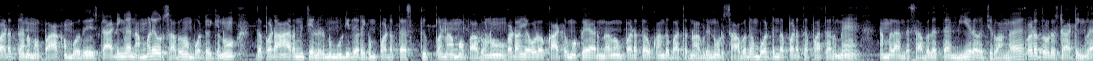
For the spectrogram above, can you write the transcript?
படத்தை நம்ம பார்க்கும்போது ஸ்டார்டிங்கில் நம்மளே ஒரு சபதம் போட்டு வைக்கணும். இந்த படம் ஆரம்பிச்சதுலேருந்து முடித வரைக்கும் படத்தை ஸ்கிப் பண்ணாமல் பார்க்கணும். படம் எவ்வளோ காட்டு மொக்கையாக இருந்தாலும் படத்தை உட்காந்து பார்த்துடணும் அப்படின்னு ஒரு சபதம் போட்டு இந்த படத்தை பார்த்தாலுமே நம்மளை அந்த சபதத்தை மீற வச்சுருவாங்க. படத்தோட ஸ்டார்டிங்கில்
